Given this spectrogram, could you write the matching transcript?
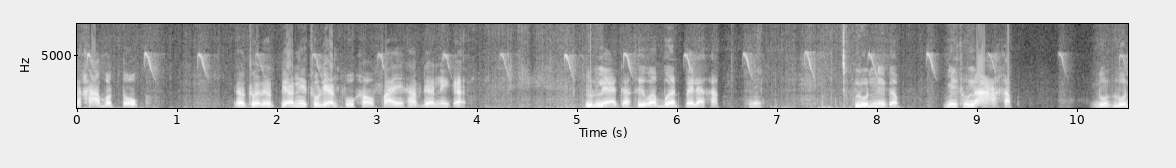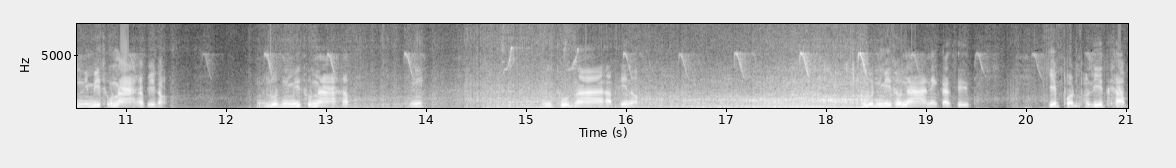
ราคาบ่ตกเดี๋ยวทั่วเดียวนี้ทุเรียนภูเขาไฟครับ เดือนนี้ก็รุ่นแรกก็ถือว่าเบิร์ดไปแล้วครับนี่รุ่นนี้ก็มีทุนาครับ รุ่นรุ่นนี้มีทุนาครับพี่น้องรุ่นนี้มีทุนาครับ นี่ มีทุนาครับพี่น้องรุ่นมิถุนานี่ก็สิเก็บผลผลิตครับ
